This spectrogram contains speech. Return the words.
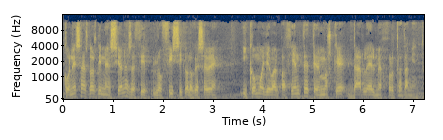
Con esas dos dimensiones, es decir, lo físico, lo que se ve, y cómo lleva el paciente, tenemos que darle el mejor tratamiento.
